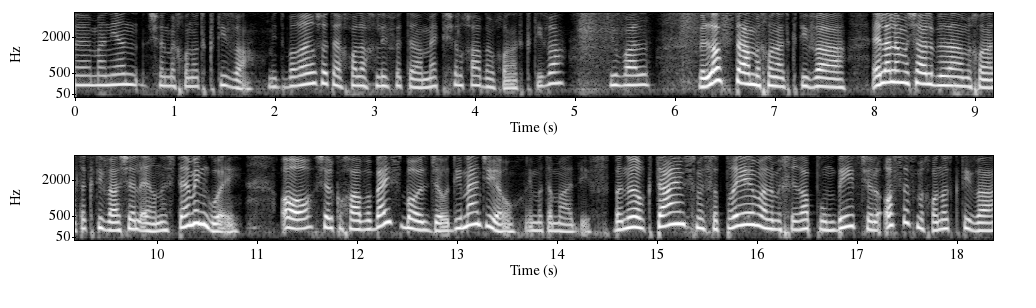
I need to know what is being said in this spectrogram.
אה, מעניין של מכונות כתיבה. מתברר שאתה יכול להחליף את המק שלך במכונת כתיבה, יובל, ולא סתם מכונת כתיבה, אלא למשל במכונת הכתיבה של ארנסט המינגווי, או של כוכב הבייסבול, ג'ו דימג'יו, אם אתה מעדיף. בניו יורק טיימס מספרים על מכירה פומבית של אוסף מכונות כתיבה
